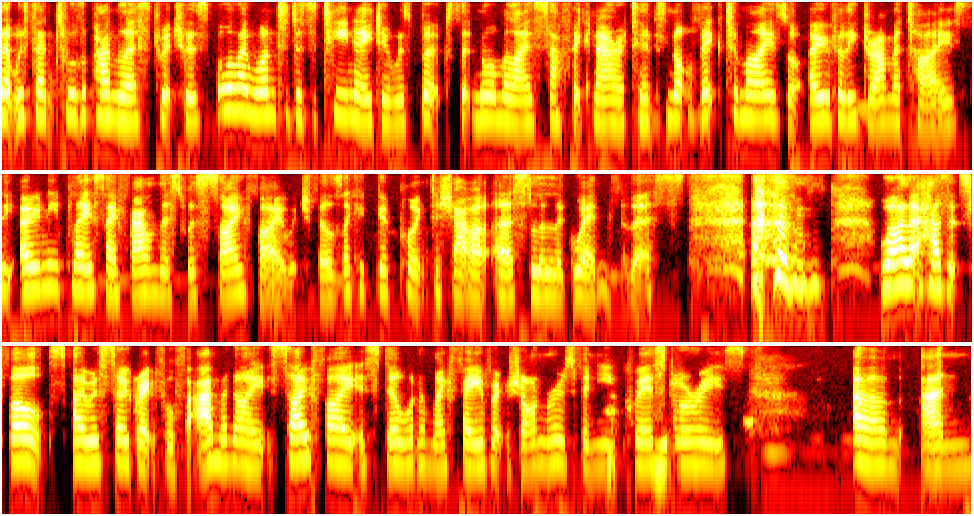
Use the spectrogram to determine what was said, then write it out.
that was sent to all the panelists, which was all I wanted as a teenager was books that normalize sapphic narratives, not victimize or overly dramatize. The only place I found this was sci-fi, which feels like a good point to shout out Ursula Le Guin for this. Um, while it has its faults, I was so grateful for Ammonite. Sci-fi is still one of my favorite genres for new queer stories. Um, and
